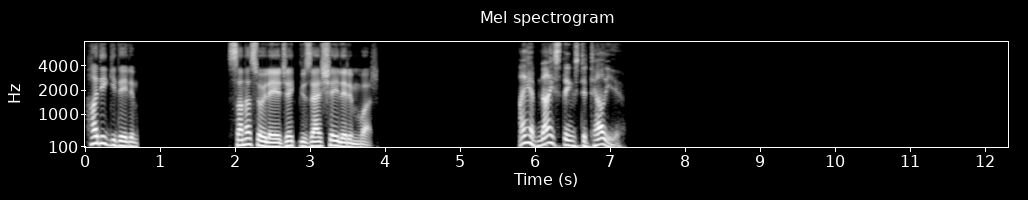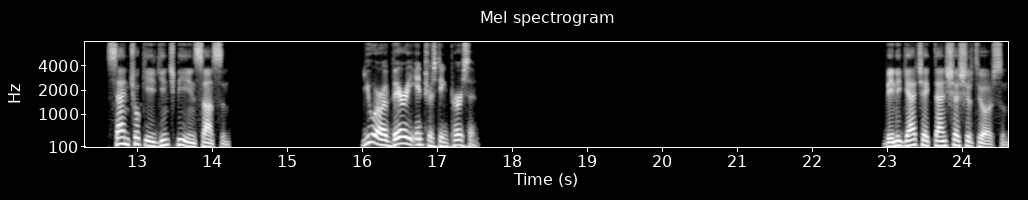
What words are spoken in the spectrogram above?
Hadi gidelim. Sana söyleyecek güzel şeylerim var. I have nice things to tell you. Sen çok ilginç bir insansın. You are a very interesting person. Beni gerçekten şaşırtıyorsun.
